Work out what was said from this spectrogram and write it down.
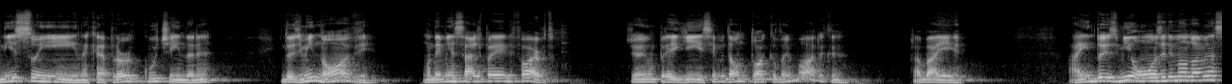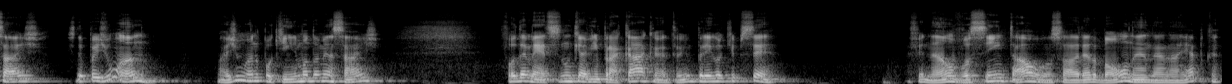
nisso, em, naquela época, Orkut ainda, né? Em 2009, mandei mensagem para ele: Falei, Arthur, já um preguinho, você me dá um toque, eu vou embora, cara para Bahia. Aí em 2011 ele mandou uma mensagem, depois de um ano, mais de um ano, um pouquinho, ele mandou mensagem. Falou, Demetrio, você não quer vir para cá, cara? Tem um emprego aqui para você. Eu falei, não, vou sim, tal. O salário era bom, né, na época.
